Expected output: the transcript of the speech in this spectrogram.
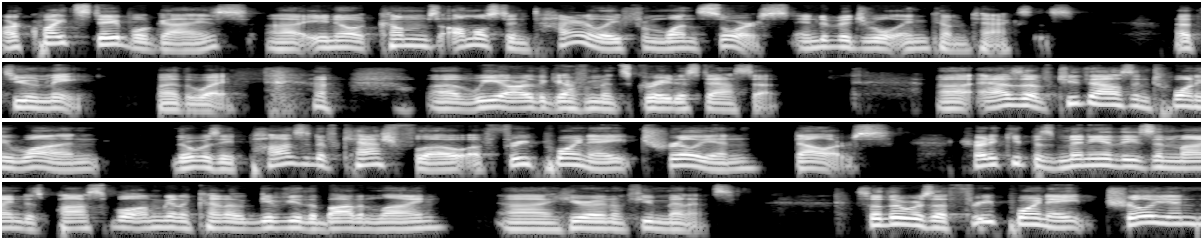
are quite stable, guys. Uh, you know, it comes almost entirely from one source individual income taxes. That's you and me, by the way. uh, we are the government's greatest asset. Uh, as of 2021, there was a positive cash flow of $3.8 trillion. Try to keep as many of these in mind as possible. I'm going to kind of give you the bottom line uh, here in a few minutes. So there was a $3.8 trillion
